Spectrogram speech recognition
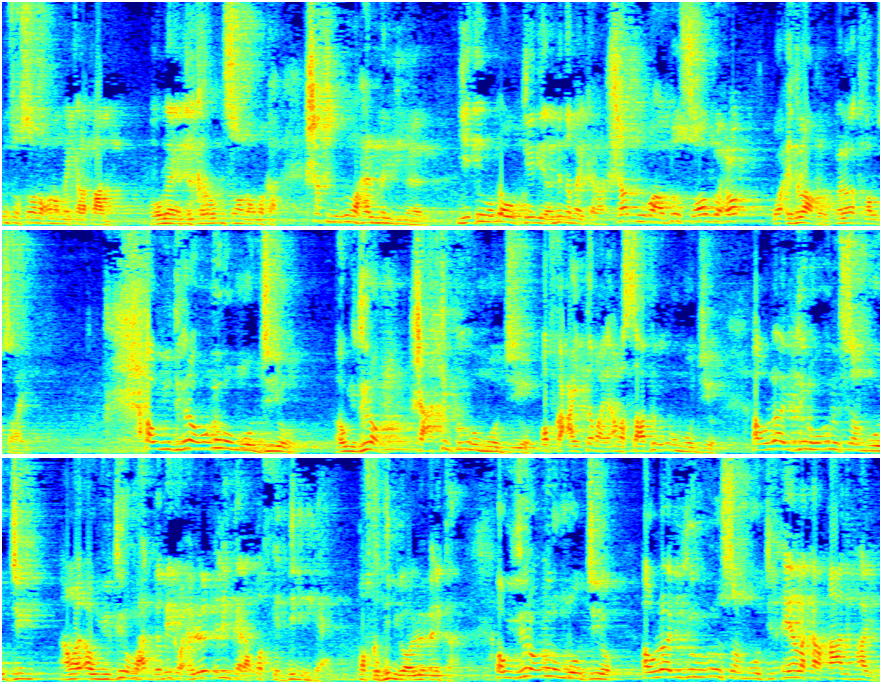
inuusan soo noqno may kala qaadin. Shatmigu inuu hal mar yimaado. Iyo inuu dhowr jeer midna may kala shatmigu hadduu soo baxo waa idlaaqo waa laga takhalusahay aw yudhirahu inuu muujiyo. Aw yudhirahu shaatibku inuu muujiyo. Qofka caytamaya ama saabigu inuu muujiyo aw laa yudhirahu inuusan muujin aw yudhirahu damiirka waxaa loo celin karaa qofka dimiga qofka dimiga waa loo celin karaa aw yudhirahu inuu muujiyo aw laa yudhirahu inuusan muujin ayaan la kala qaadi maayo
